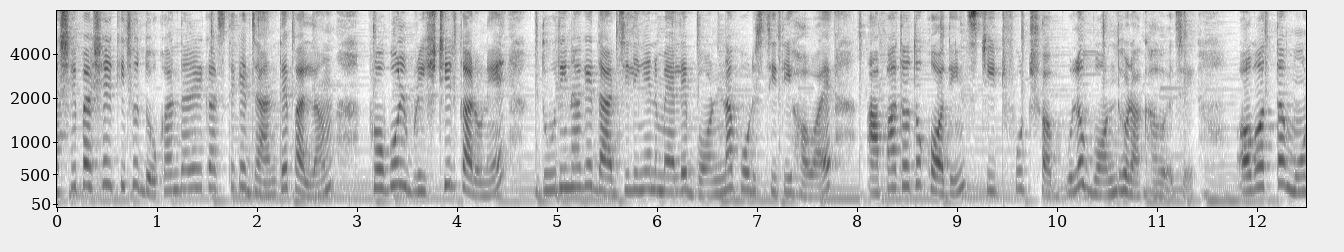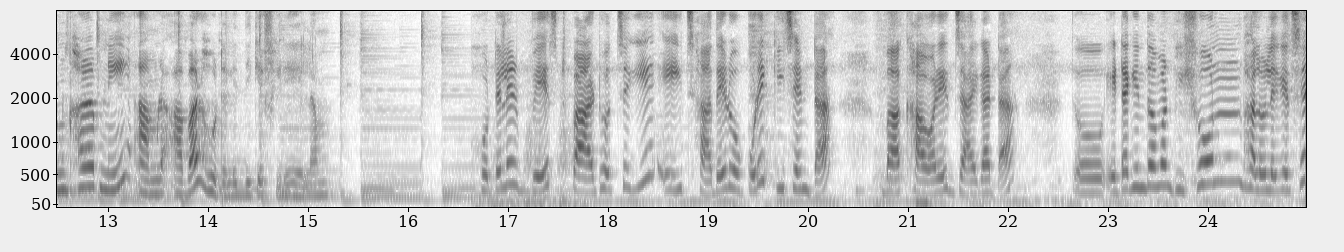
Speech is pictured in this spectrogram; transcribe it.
আশেপাশের কিছু দোকানদারের কাছ থেকে জানতে পারলাম, প্রবল বৃষ্টির কারণে দুদিন আগে দার্জিলিংয়ের মেলে বন্যা পরিস্থিতি হওয়ায় আপাতত কদিন স্ট্রিট ফুড সবগুলো বন্ধ রাখা হয়েছে। অগত্যা মন খারাপ নিয়ে আমরা আবার হোটেলের দিকে ফিরে এলাম। হোটেলের বেস্ট পার্ট হচ্ছে গিয়ে এই ছাদের ওপরে কিচেনটা বা খাওয়ারের জায়গাটা। তো এটা কিন্তু আমার ভীষণ ভালো লেগেছে।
